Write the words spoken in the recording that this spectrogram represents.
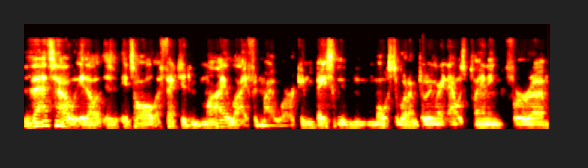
that's how it all it's all affected my life and my work. And basically most of what i'm doing right now is planning for uh,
